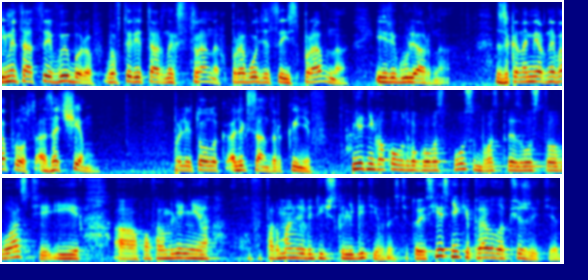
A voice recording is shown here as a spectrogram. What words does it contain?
имитация выборов в авторитарных странах проводится исправно и регулярно. Закономерный вопрос – а зачем? Политолог Александр Кынев. Нет никакого другого способа воспроизводства власти и а, оформления формальной юридической легитимности. То есть есть некие правила общежития.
